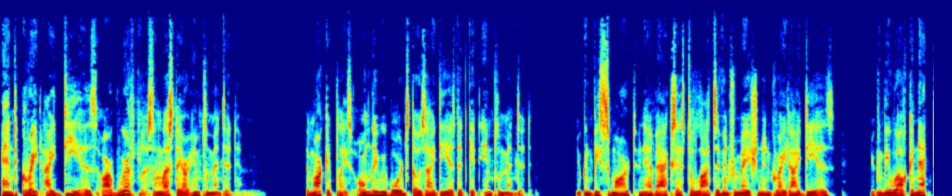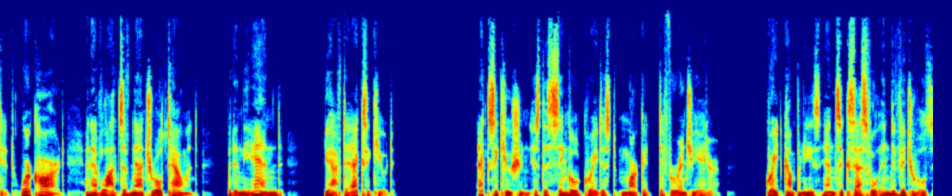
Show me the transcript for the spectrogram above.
And great ideas are worthless unless they are implemented. The marketplace only rewards those ideas that get implemented. You can be smart and have access to lots of information and great ideas. You can be well connected, work hard, and have lots of natural talent, but in the end, you have to execute. Execution is the single greatest market differentiator. Great companies and successful individuals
